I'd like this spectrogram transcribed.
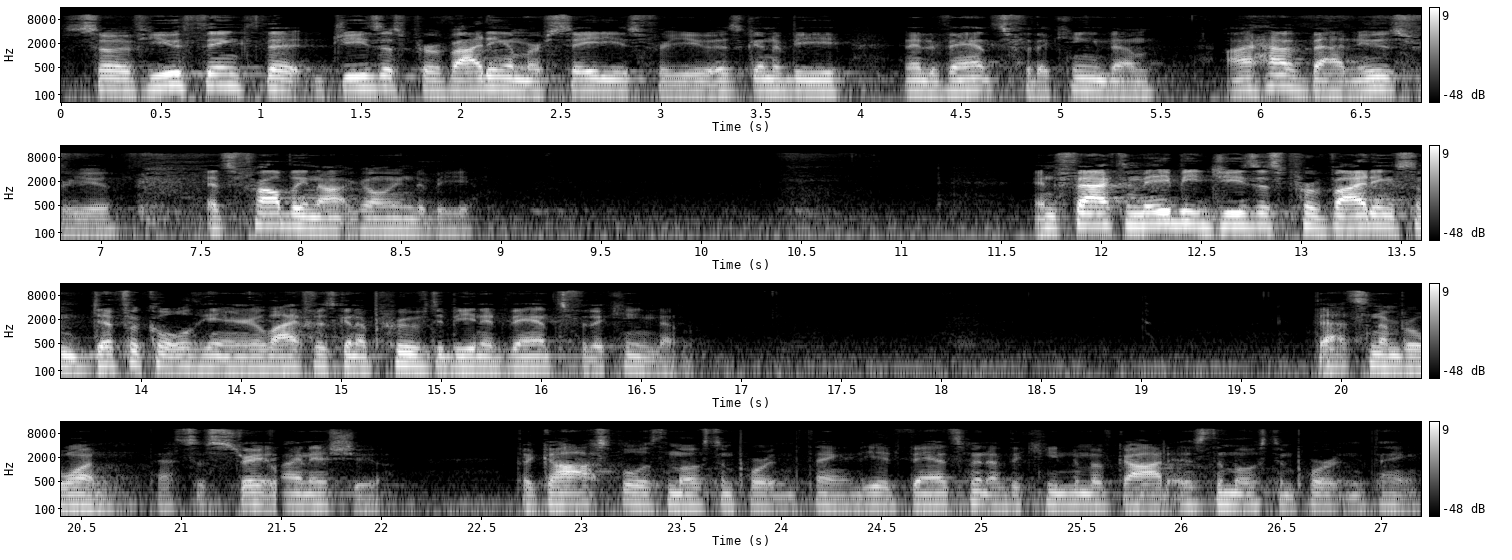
So if you think that Jesus providing a Mercedes for you is going to be an advance for the kingdom, I have bad news for you. It's probably not going to be. In fact, maybe Jesus providing some difficulty in your life is going to prove to be an advance for the kingdom. That's number one. That's a straight line issue. The gospel is the most important thing. The advancement of the kingdom of God is the most important thing.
